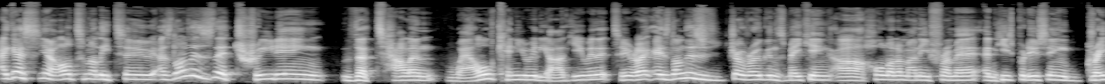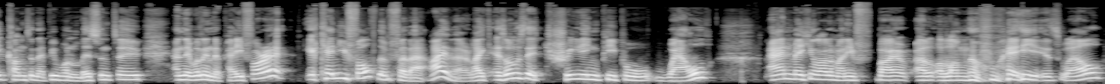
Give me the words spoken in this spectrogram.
I guess you know, ultimately, too, as long as they're treating the talent well, can you really argue with it too? Like as long as Joe Rogan's making a whole lot of money from it and he's producing great content that people want to listen to and they're willing to pay for it, can you fault them for that either? Like as long as they're treating people well and making a lot of money by along the way as well,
